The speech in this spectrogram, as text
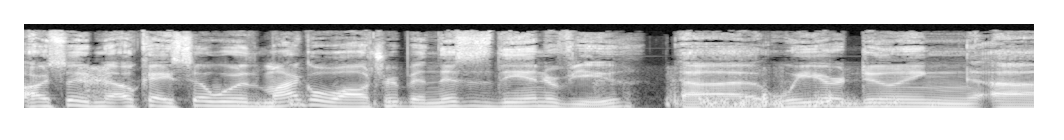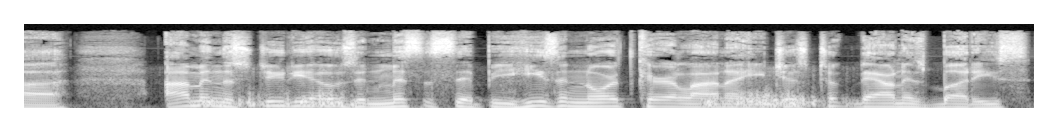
All right, so okay, so we're with Michael Waltrip, and this is the interview. Uh, we are doing. Uh, I'm in the studios in Mississippi. He's in North Carolina. He just took down his buddies,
